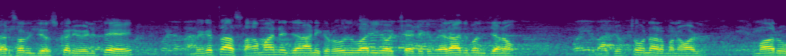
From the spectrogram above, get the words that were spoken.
దర్శనం చేసుకొని వెళితే మిగతా సామాన్య జనానికి రోజువారీగా వచ్చేటికి వేలాది మంది జనం చెప్తూ ఉన్నారు మన వాళ్ళు. సుమారు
